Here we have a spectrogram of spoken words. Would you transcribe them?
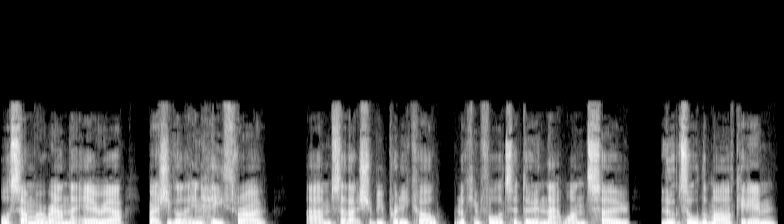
or somewhere around that area. We've actually got that in Heathrow. Um, so that should be pretty cool. Looking forward to doing that one too. Looked at all the marketing.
